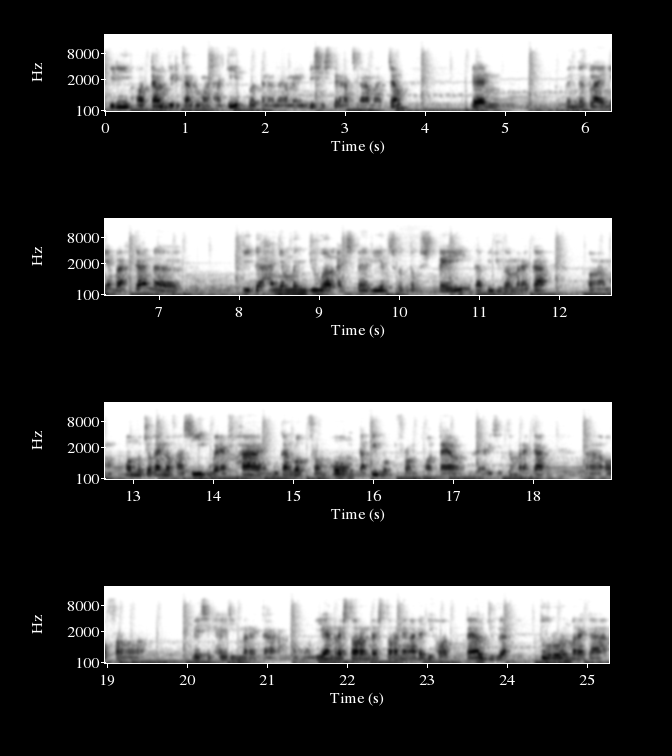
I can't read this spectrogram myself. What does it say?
jadi hotel jadikan rumah sakit buat tenaga medis, istirahat segala macam. Dan bentuk lainnya bahkan uh, tidak hanya menjual experience untuk stay, tapi juga mereka um, memunculkan inovasi WFH bukan work from home tapi work from hotel. Dari situ mereka uh, over basic hygiene mereka. Kemudian restoran-restoran yang ada di hotel juga turun mereka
